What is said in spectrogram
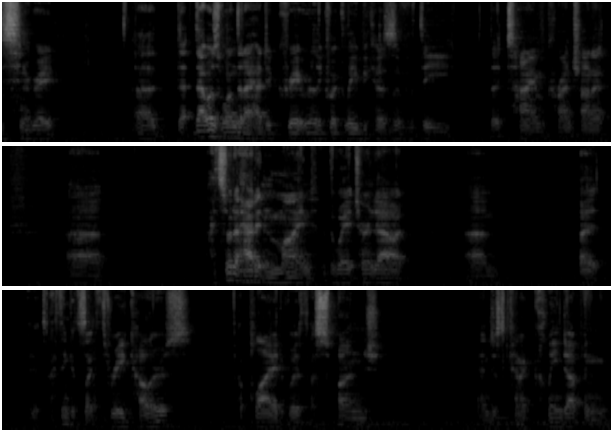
disintegrate. Uh, that that was one that I had to create really quickly because of the the time crunch on it. Uh, I sort of had it in mind the way it turned out, um, but I think it's like three colors applied with a sponge and just kind of cleaned up and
